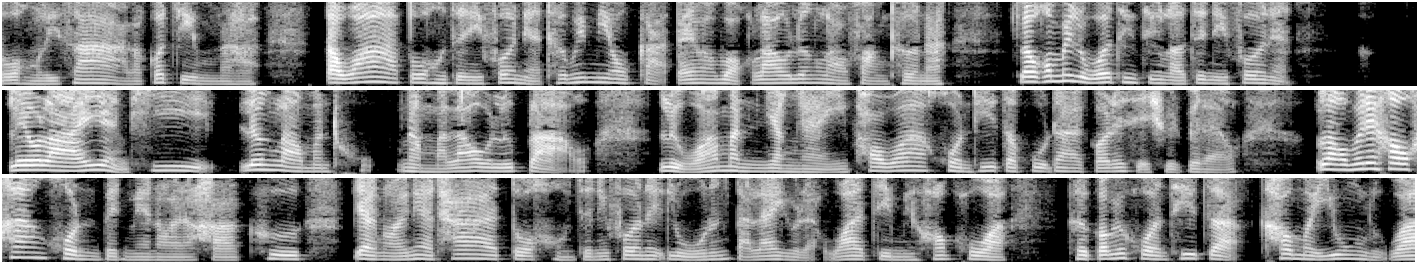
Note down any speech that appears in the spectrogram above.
ตัวของลิซ่าแล้วก็จิมนะคะ แต่ว่าตัวของเจนนิเฟอร์เนี่ยเธอไม่มีโอกาสได้มาบอกเล่าเรื่องราวฝั่งเธอนะ เราก็ไม่รู้ว่าจริง ๆ แล้วเจนนิเฟอร์เนี่ยเลวร้ายอย่างที่เรื่องราวมันถูกนำมาเล่าหรือเปล่า หรือว่ามันยังไง เพราะว่าคนที่จะพูดได้ก็ได้เสียชีวิตไปแล้ว เราไม่ได้เข้าข้างคนเป็นเมียน้อยนะคะ คืออย่างน้อยเนี่ย ถ้าตัวของเจนนิเฟอร์รู้ตั้งแต่แรกอยู่แล้วว่าจิมมีครอบครัว เธอก็ไม่ควรที่จะเข้ามายุ่งหรือว่า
